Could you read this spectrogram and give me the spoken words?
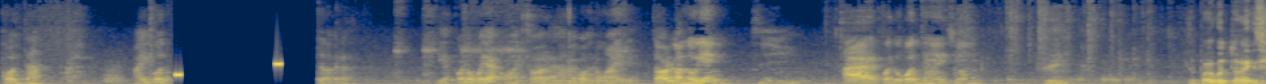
Corta, ahí corta. Y después lo veas con esto, ahora déjame coger un aire. ¿Estás hablando bien? Sí. Ah, después tú cortas en edición. Sí. Después de.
